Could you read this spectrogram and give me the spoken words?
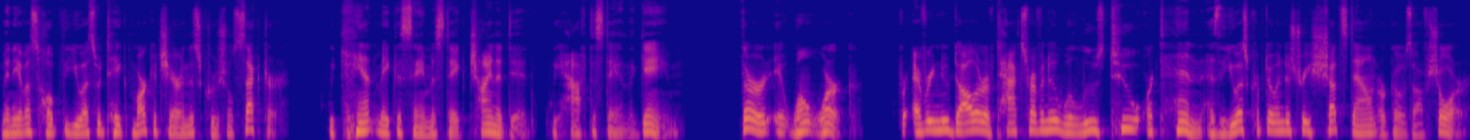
many of us hoped the US would take market share in this crucial sector. We can't make the same mistake China did. We have to stay in the game. Third, it won't work. For every new dollar of tax revenue, we'll lose two or 10 as the US crypto industry shuts down or goes offshore.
